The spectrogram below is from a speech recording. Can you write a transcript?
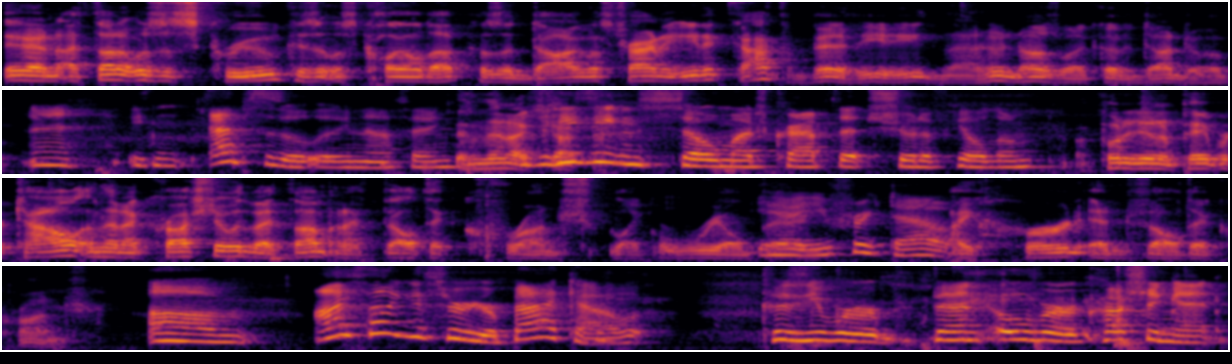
And I thought it was a screw because it was coiled up because the dog was trying to eat it. God forbid if he'd eaten that. Who knows what it could have done to him. Eh, absolutely nothing. And then I He's cut- eaten so much crap that should have killed him. I put it in a paper towel and then I crushed it with my thumb and I felt it crunch like real big. Yeah, you freaked out. I heard and felt it crunch. Um, I thought you threw your back out because you were bent over crushing it,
